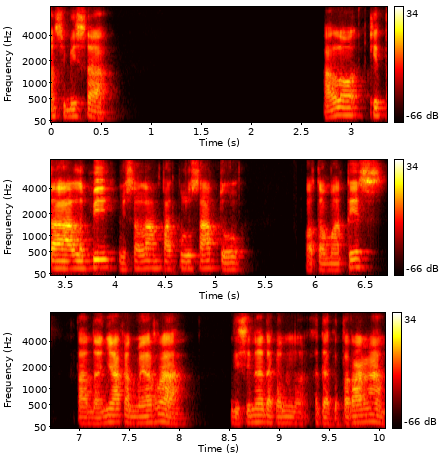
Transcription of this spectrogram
masih bisa. Kalau kita lebih misalnya 41 otomatis tandanya akan merah. Di sini ada kan ada keterangan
